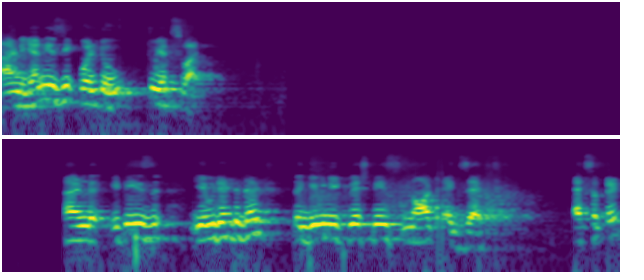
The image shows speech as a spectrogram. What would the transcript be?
and n is equal to 2xy and it is evident that the given equation is not exact. Accepted?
